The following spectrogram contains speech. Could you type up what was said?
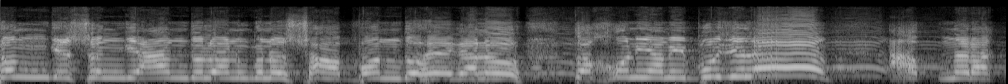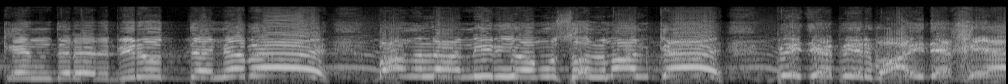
সঙ্গে সঙ্গে আন্দোলনগুলো সব বন্ধ হয়ে গেল। তখনই আমি বুঝলাম, আপনারা কেন্দ্রের বিরুদ্ধে নেবে, বাংলা নিরীহ মুসলমানকে বিজেপির ভয় দেখিয়ে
